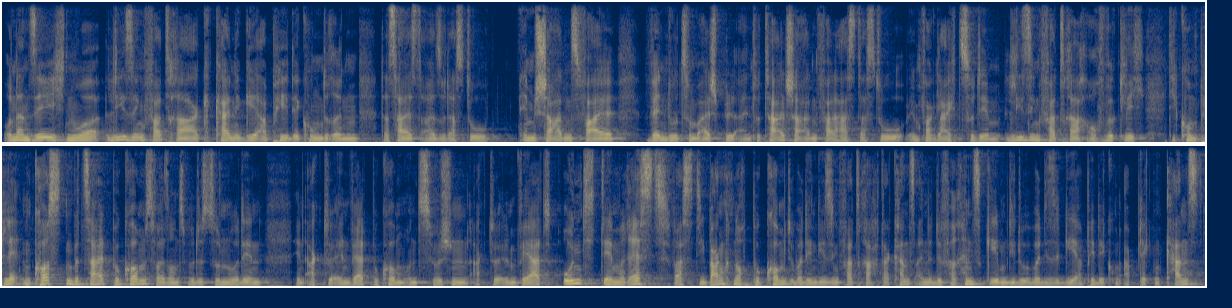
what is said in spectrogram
und dann sehe ich nur Leasingvertrag, keine GAP-Deckung drin. Das heißt also, dass du im Schadensfall, wenn du zum Beispiel einen Totalschadenfall hast, dass du im Vergleich zu dem Leasingvertrag auch wirklich die kompletten Kosten bezahlt bekommst, weil sonst würdest du nur den, den aktuellen Wert bekommen und zwischen aktuellem Wert und dem Rest, was die Bank noch bekommt über den Leasingvertrag, da kann es eine Differenz geben, die du über diese GAP-Deckung abdecken kannst.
